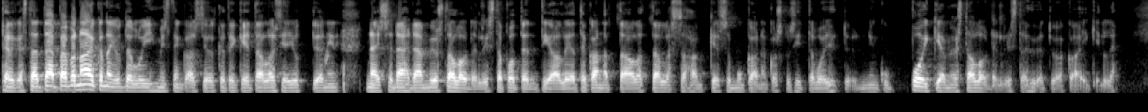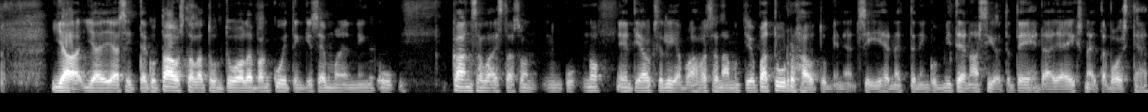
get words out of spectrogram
pelkästään tämän päivän aikana jutellut ihmisten kanssa, jotka tekee tällaisia juttuja, niin näissä nähdään myös taloudellista potentiaalia, että kannattaa olla tällaisessa hankkeessa mukana, koska siitä voi niin kuin, poikia myös taloudellista hyötyä kaikille. Ja, ja, ja sitten kun taustalla tuntuu olevan kuitenkin semmoinen niin kuin kansalaistason, niin kuin, no en tiedä onko se liian vahva sana, mutta jopa turhautuminen siihen, että niin kuin, miten asioita tehdään ja eikö näitä voisi tehdä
